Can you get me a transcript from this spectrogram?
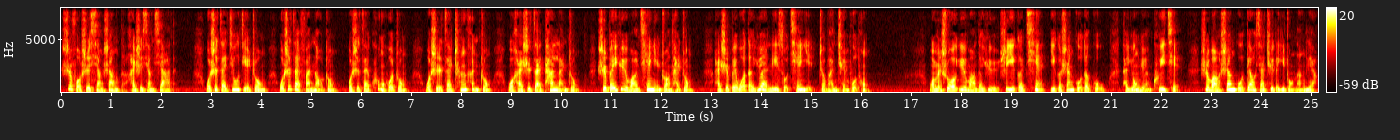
是否是向上的，还是向下的。我是在纠结中，我是在烦恼中，我是在困惑中，我是在嗔恨中，我还是在贪婪中，是被欲望牵引状态中，还是被我的愿力所牵引？这完全不同。我们说欲望的欲是一个欠，一个山谷的谷，它永远亏欠，是往山谷掉下去的一种能量。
